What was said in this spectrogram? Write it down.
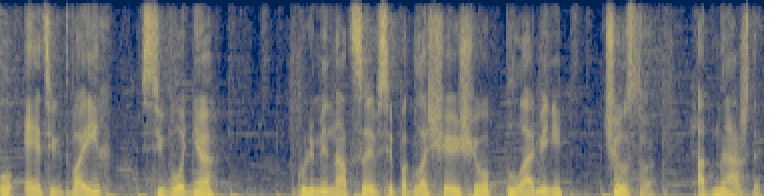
У этих двоих сегодня кульминация всепоглощающего пламени чувства. Однажды,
